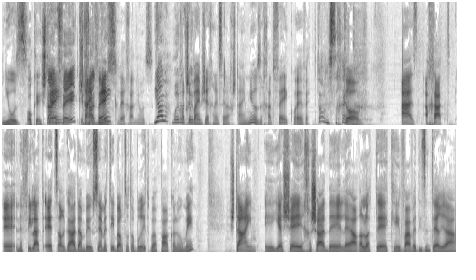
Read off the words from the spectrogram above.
news. אוקיי, שתיים אוקיי? פייק, שתיים אחד news. fake ואחד news. יאללה, בואי יכול להיות נתחיל. שבהמשך אני אעשה לך שתיים news, אחד פייק, אוהבת. טוב, נשחק. טוב, אז אחת, אה, נפילת עץ הרגה אדם ביוסמיטי בארצות הברית, בפארק הלאומי. שתיים, אה, יש אה, חשד אה, להרעלות קיבה ודיזנטריה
